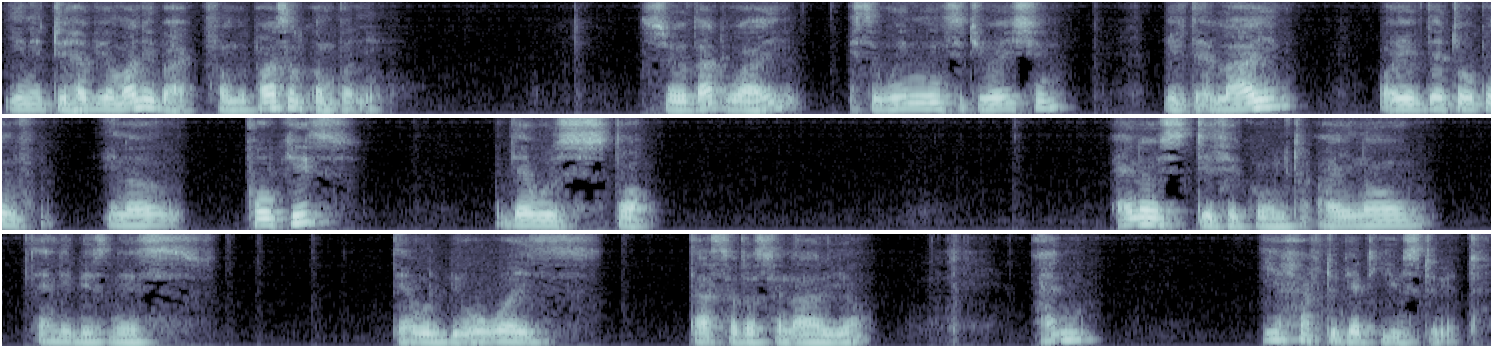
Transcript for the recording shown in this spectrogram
you need to have your money back from the parcel company. So that why it's a win-win situation if they're lying or if they're talking, you know, porkies, they will stop. I know it's difficult. I know any business, there will be always that sort of scenario. And you have to get used to it.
